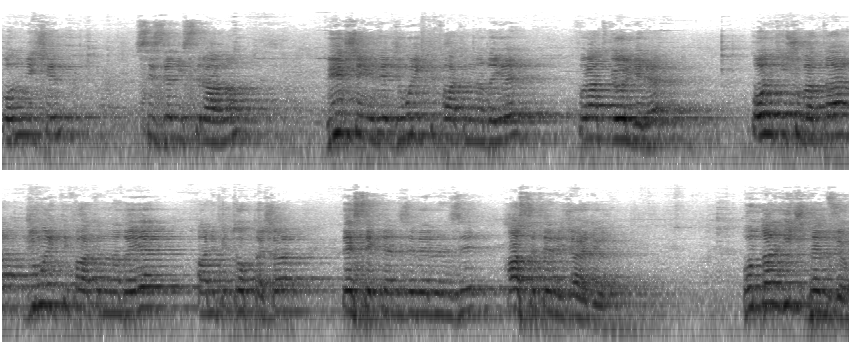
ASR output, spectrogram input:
Onun için sizden istirhamım Büyükşehir'de Cumhur İttifakı'nın adayı Fırat Gölgeler, 12 Şubat'ta Cumhur İttifakı'nın adayı Hanifi Toptaş'a desteklerinizi vermenizi hasreten rica ediyorum. Bundan hiç şüphemiz yok.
